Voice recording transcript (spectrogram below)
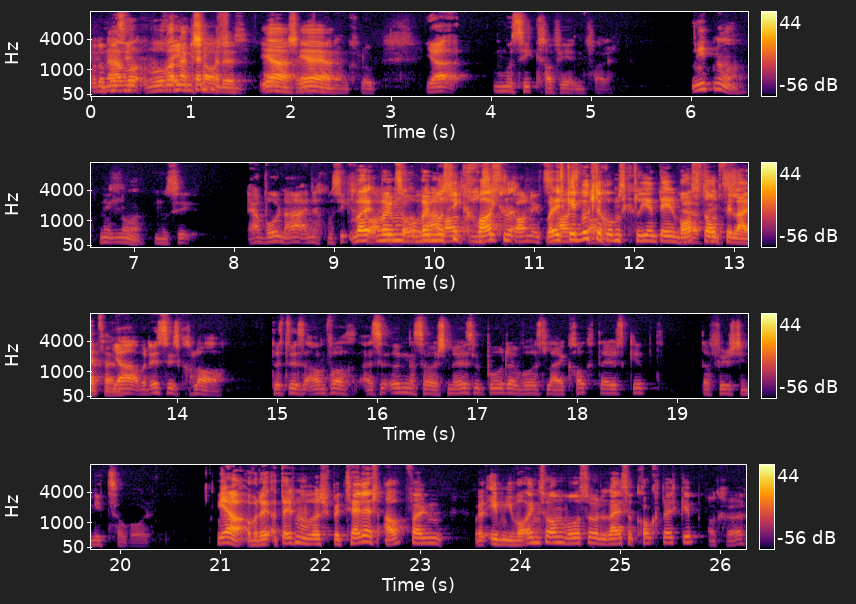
Oder ich wo- woran erkennt man das? Ja, ja, ja. Ja, Musik auf jeden Fall. Nicht nur, nicht nur. Musik. Ja, wohl, nein, eigentlich Musik Weil, gar weil, nicht so. weil Nein, Musik heißt, gar nicht, weil es geht wirklich ums Klientel, was Ja, dort für Leute sind. Ja, aber das ist klar. Dass das einfach, also irgendeine so eine Schnöselbude, wo es like Cocktails gibt, da fühlst du dich nicht so wohl. Ja, aber da, da ist mir was Spezielles aufgefallen, weil eben ich war in so einem, wo es so leise Cocktails gibt. Okay.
